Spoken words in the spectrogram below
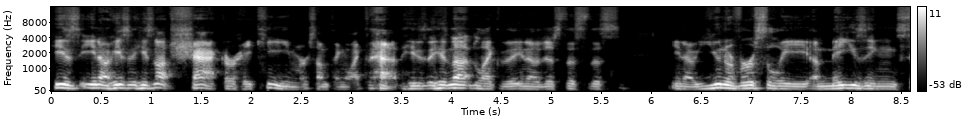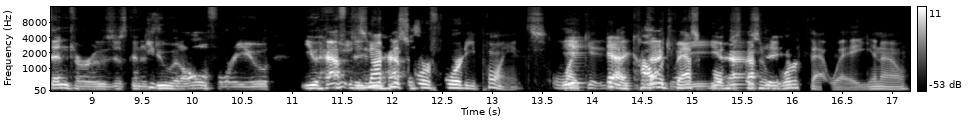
he's you know he's he's not Shaq or Hakeem or something like that. He's he's not like the you know just this this you know universally amazing center who's just going to do it all for you. You have he's to. He's not going to score forty points. Like, yeah, like college basketball doesn't to, work that way. You know.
